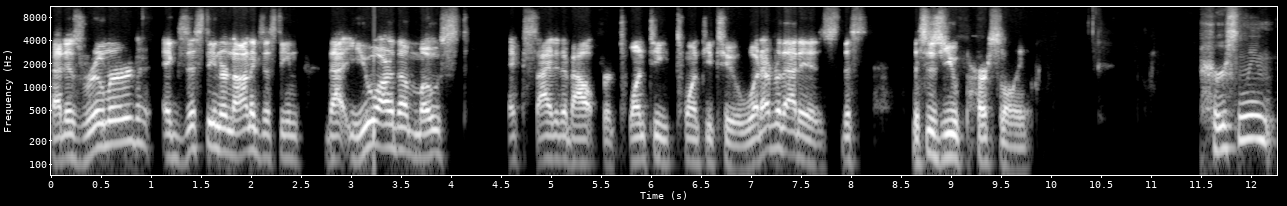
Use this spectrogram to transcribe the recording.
that is rumored, existing or non-existing, that you are the most excited about for 2022? Whatever that is, this this is you personally. Personally,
